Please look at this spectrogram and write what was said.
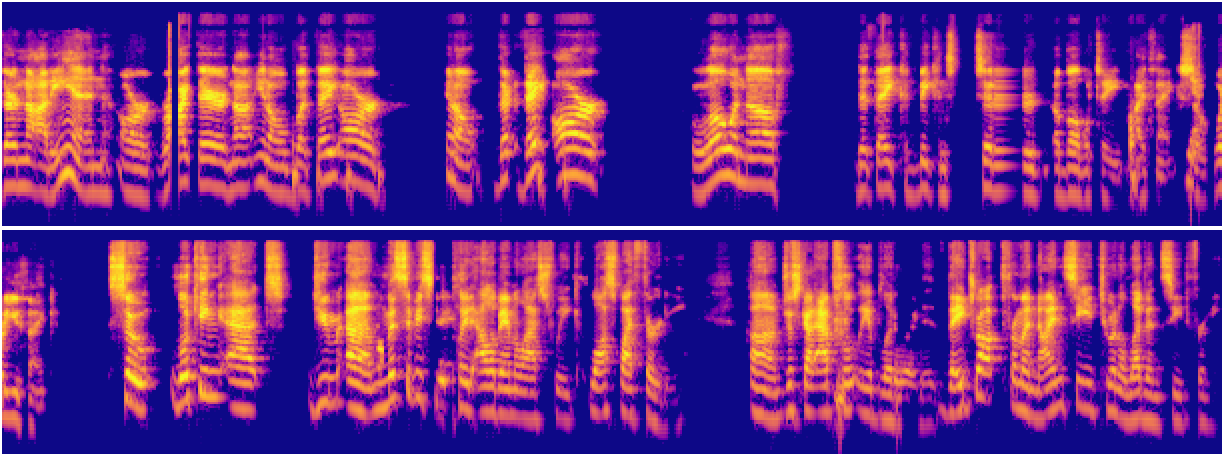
they're not in or right there, not you know, but they are, you know, they are low enough that they could be considered a bubble team. I think. So, yeah. what do you think? So, looking at do you uh, Mississippi State played Alabama last week, lost by 30. Um, just got absolutely obliterated. They dropped from a nine seed to an 11 seed for me.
